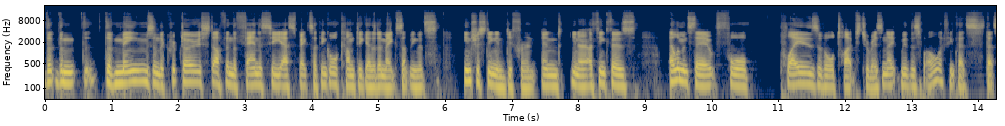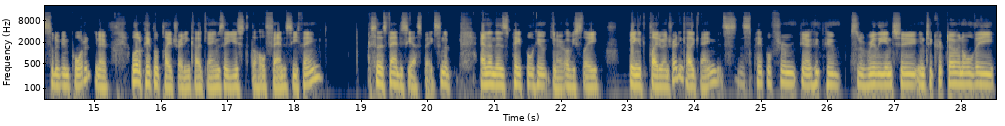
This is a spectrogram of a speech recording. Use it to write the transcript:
the the the memes and the crypto stuff and the fantasy aspects. I think all come together to make something that's interesting and different. And you know, I think there's elements there for players of all types to resonate with as well. I think that's that's sort of important. You know, a lot of people who play trading card games, they're used to the whole fantasy theme. So there's fantasy aspects, and and then there's people who you know obviously being a play to earn trading card game, it's there's people from you know who, who sort of really into into crypto and all the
